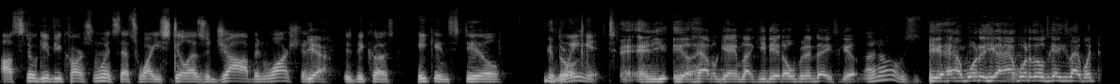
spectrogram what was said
I'll still give you Carson Wentz. That's why he still has a job in Washington. Yeah. Is because he can still You can throw wing it. And and he- he'll have a game like he did opening day, Skip. I know. It was, He'll have one of, he'll have one of those games. He's like, what?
